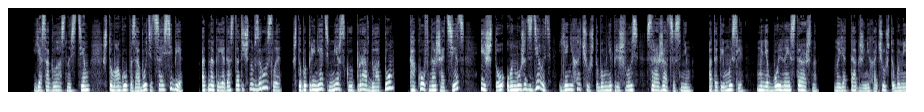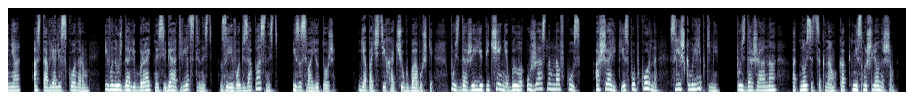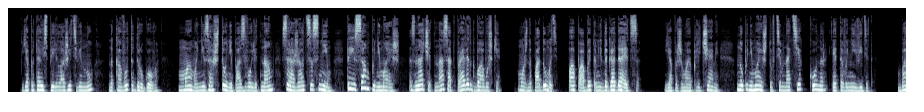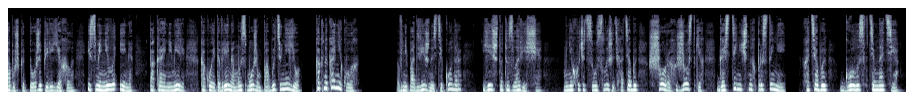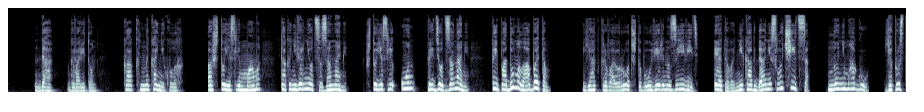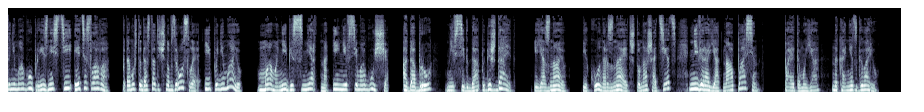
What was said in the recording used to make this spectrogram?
Я согласна с тем, что могу позаботиться о себе, однако я достаточно взрослая, чтобы принять мерзкую правду о том, каков наш отец и что он может сделать. Я не хочу, чтобы мне пришлось сражаться с ним. От этой мысли мне больно и страшно, но я также не хочу, чтобы меня оставляли с Конором и вынуждали брать на себя ответственность за его безопасность и за свою тоже. Я почти хочу к бабушке, пусть даже ее печенье было ужасным на вкус, а шарики из попкорна слишком липкими. Пусть даже она относится к нам как к несмышленышам. Я пытаюсь переложить вину на кого-то другого. Мама ни за что не позволит нам сражаться с ним. Ты и сам понимаешь. Значит, нас отправят к бабушке. Можно подумать, папа об этом не догадается. Я пожимаю плечами, но понимаю, что в темноте Конор этого не видит. Бабушка тоже переехала и сменила имя. По крайней мере, какое-то время мы сможем побыть у нее, как на каникулах. В неподвижности Конора есть что-то зловещее. Мне хочется услышать хотя бы шорох жестких гостиничных простыней, хотя бы голос в темноте. «Да», — говорит он, — «как на каникулах. А что, если мама так и не вернется за нами? Что, если он придет за нами? Ты подумала об этом?» Я открываю рот, чтобы уверенно заявить, этого никогда не случится, но не могу. Я просто не могу произнести эти слова, потому что достаточно взрослая и понимаю, мама не бессмертна и не всемогуща, а добро не всегда побеждает. И я знаю, и Конор знает, что наш отец невероятно опасен. Поэтому я, наконец, говорю,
